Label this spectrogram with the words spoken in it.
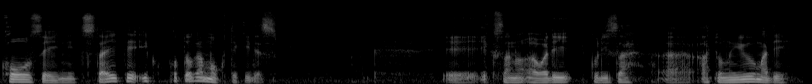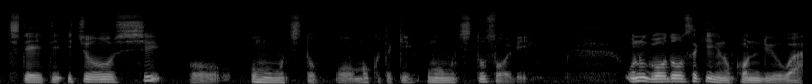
後世に伝えていくことが目的です。えー、戦のあわりくりさ後の言うまで地底て一応しお面持ちと目的面持ちと装備うぬ合同石碑の建立は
